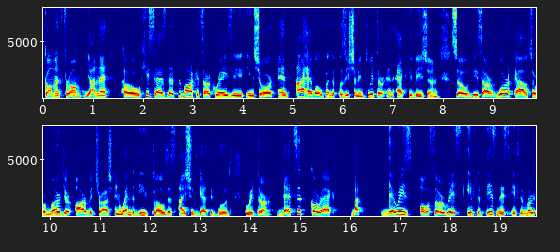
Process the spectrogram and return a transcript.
comment from Janne Ho. He says that the markets are crazy in short, and I have opened a position in Twitter and Activision. So these are workouts or merger arbitrage, and when the deal closes, I should get a good return. That's a correct, but there is also a risk if the business if the mer-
